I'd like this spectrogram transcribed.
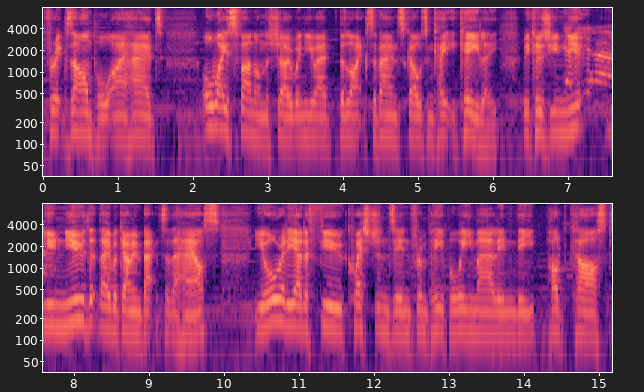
for example, I had always fun on the show when you had the likes of Anne Skulls and Katie Keeley because you knew yeah. you knew that they were going back to the house. You already had a few questions in from people emailing the podcast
